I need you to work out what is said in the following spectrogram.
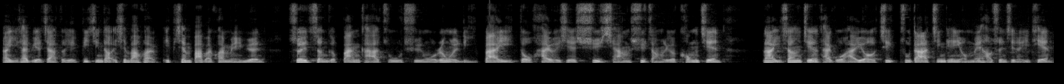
那以太币的价格也逼近到一千八块一千八百块美元。所以整个板卡族群，我认为礼拜一都还有一些续强续涨的一个空间。那以上是今天的台股，还有祝祝大家今天有美好顺心的一天。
